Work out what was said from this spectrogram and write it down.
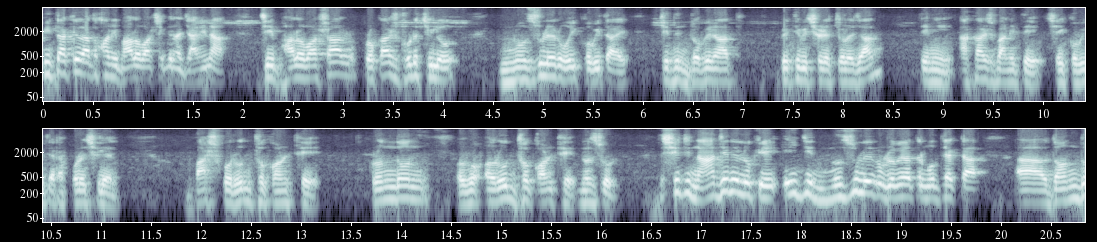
পিতাকেও এতখানি ভালোবাসে কিনা জানি না। যে ভালোবাসার প্রকাশ ঘটেছিল নজরুলের ওই কবিতায় যেদিন রবীন্দ্রনাথ পৃথিবী ছেড়ে চলে যান তিনি আকাশবাণীতে সেই কবিতাটা পড়েছিলেন বাষ্পরুদ্ধ কণ্ঠে ক্রন্দন রুদ্ধ কণ্ঠে নজরুল। সেটি না জেনে লোকে এই যে নজরুল এবং রবীন্দ্রনাথের মধ্যে একটা আহ, দ্বন্দ্ব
